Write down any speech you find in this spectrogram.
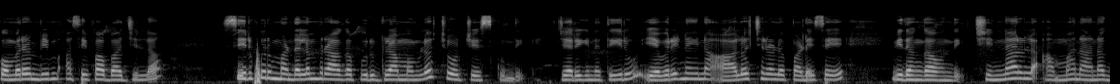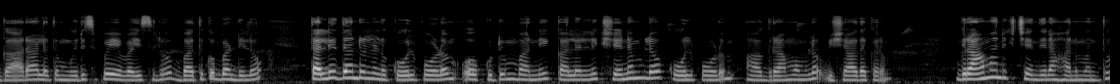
కొమరంభీం ఆసిఫాబాద్ జిల్లా సిర్పూర్ మండలం రాగపూర్ గ్రామంలో చోటు చేసుకుంది. జరిగిన తీరు ఎవరినైనా ఆలోచనలో పడేసే విధంగా ఉంది. చిన్నారుల అమ్మ నాన్న గారాలతో మురిసిపోయే వయసులో బతుకు బండిలో తల్లిదండ్రులను కోల్పోవడం ఓ కుటుంబాన్ని కళల్ని క్షణంలో కోల్పోవడం ఆ గ్రామంలో విషాదకరం. గ్రామానికి చెందిన హనుమంతు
